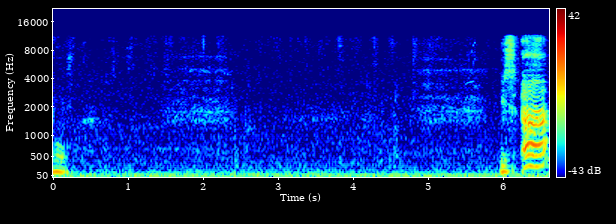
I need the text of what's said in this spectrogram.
Bon. Et c'est- ah, hein.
